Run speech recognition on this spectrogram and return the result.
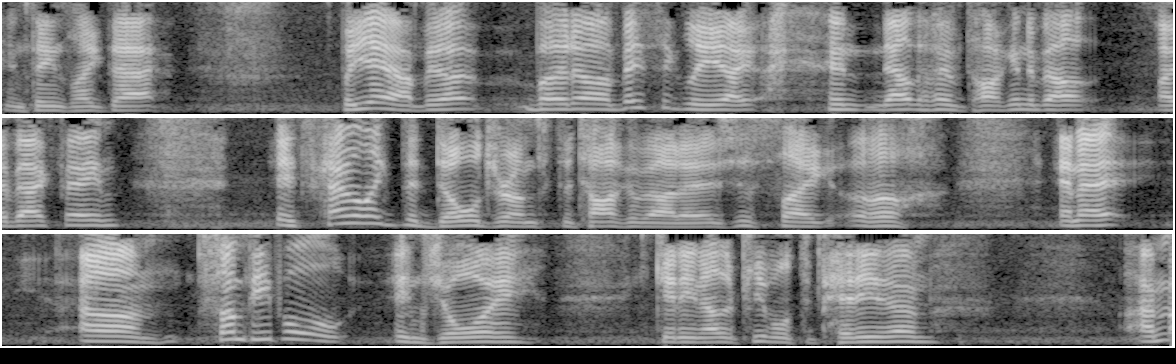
and things like that. But yeah, but uh, but uh, basically, I now that I'm talking about my back pain, it's kind of like the doldrums to talk about it. It's just like ugh, and I um, some people enjoy getting other people to pity them. I'm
